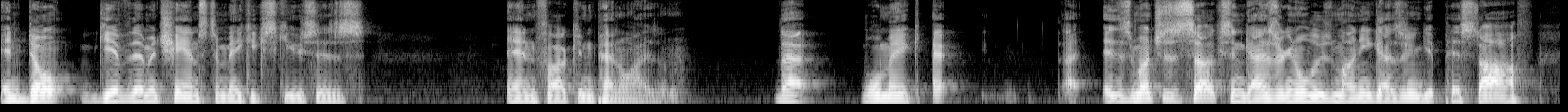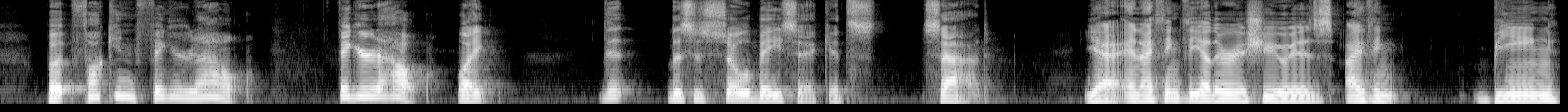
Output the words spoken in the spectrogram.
and don't give them a chance to make excuses and fucking penalize them. That will make as much as it sucks and guys are going to lose money, guys are going to get pissed off, but fucking figure it out. Figure it out. Like th- this is so basic. It's sad. Yeah, and I think the other issue is I think being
